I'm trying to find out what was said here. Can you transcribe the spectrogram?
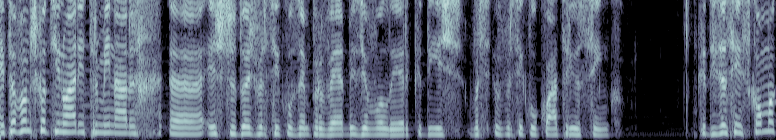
Então vamos continuar e terminar uh, estes dois versículos em Provérbios. Eu vou ler que diz o versículo 4 e o 5 que diz assim: se como, a,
